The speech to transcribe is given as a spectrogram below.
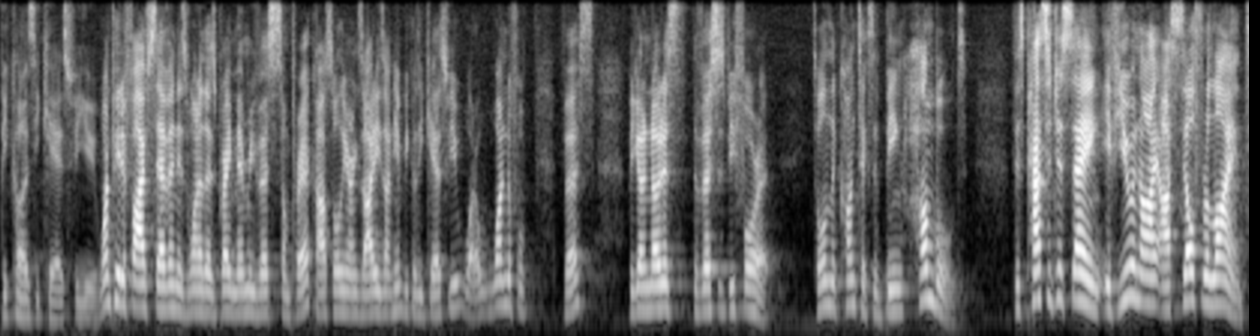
because he cares for you. 1 Peter 5 7 is one of those great memory verses on prayer. Cast all your anxieties on him because he cares for you. What a wonderful verse. But you've got to notice the verses before it. It's all in the context of being humbled. This passage is saying if you and I are self reliant,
